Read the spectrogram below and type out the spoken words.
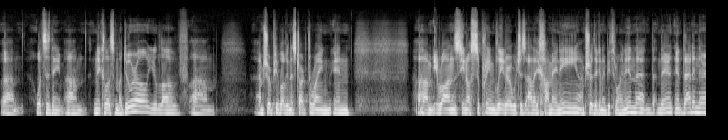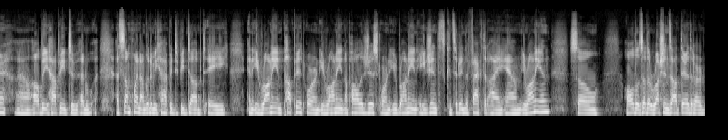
um, what's his name? Um, Nicolas Maduro. You love. Um, I'm sure people are going to start throwing in um, Iran's, you know, supreme leader, which is Ali Khamenei. I'm sure they're going to be throwing in that that, that in there. Uh, I'll be happy to at, at some point. I'm going to be happy to be dubbed a an Iranian puppet or an Iranian apologist or an Iranian agent, considering the fact that I am Iranian. So all those other Russians out there that are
